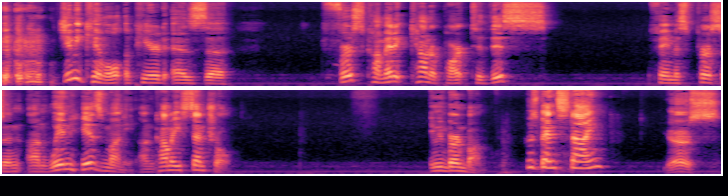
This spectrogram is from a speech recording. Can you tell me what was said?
Jimmy Kimmel appeared as uh, first comedic counterpart to this famous person on Win His Money on Comedy Central. Amy Birnbaum. Who's Ben Stein? Yes.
